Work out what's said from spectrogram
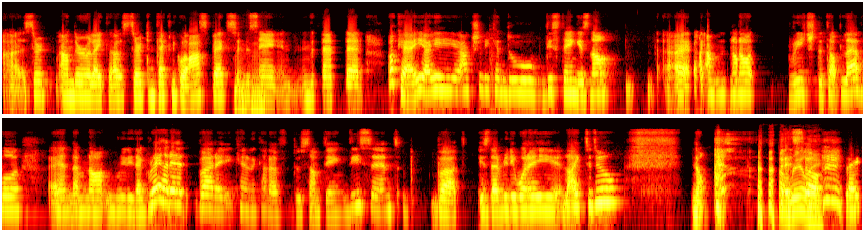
uh, cert, under like uh, certain technical aspects in the Mhm. same in, in the sense that okay i actually can do this thing is not I, i'm not reached the top level and i'm not really that great at it but i can kind of do something decent. But is that really what i like to do? No. Oh, really? so like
